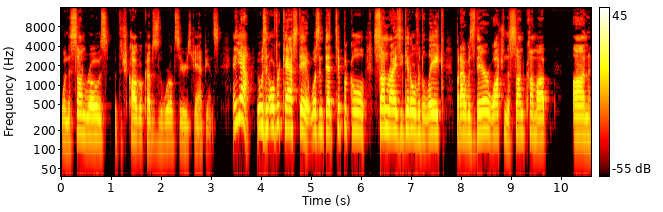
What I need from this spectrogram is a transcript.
when the sun rose with the Chicago Cubs as the World Series champions. And yeah, it was an overcast day. It wasn't that typical sunrise you get over the lake, but I was there watching the sun come up on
